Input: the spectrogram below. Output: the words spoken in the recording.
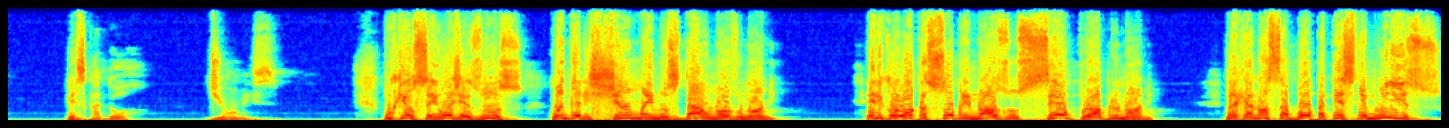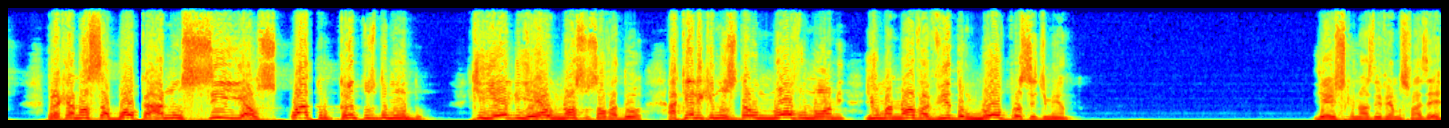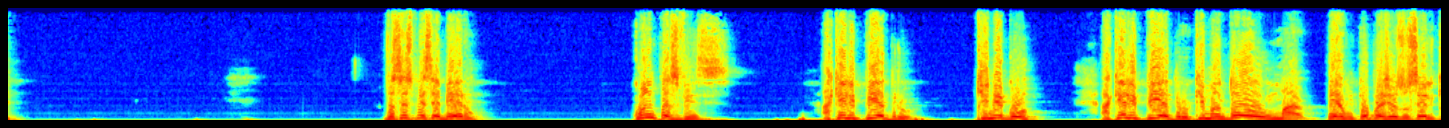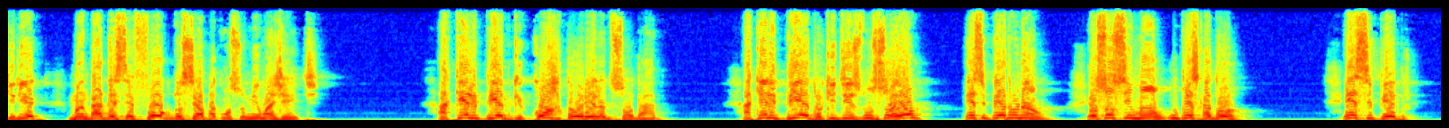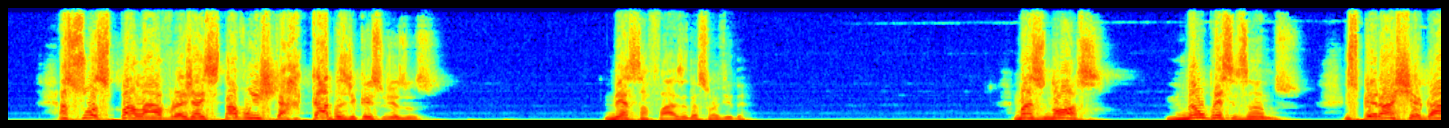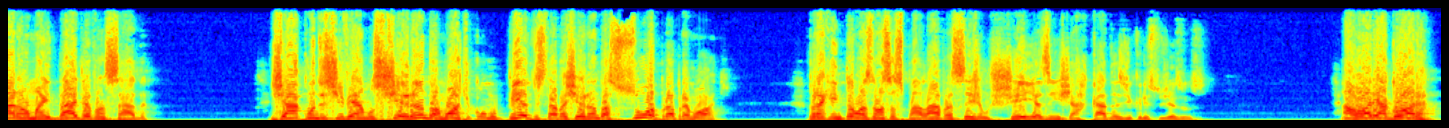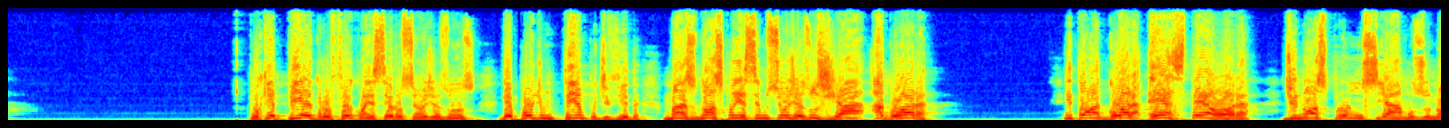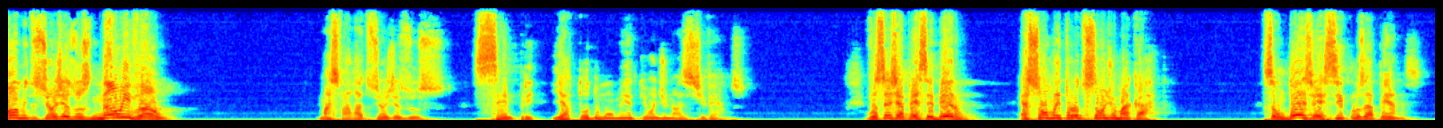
pescador de homens. Porque o Senhor Jesus, quando Ele chama e nos dá um novo nome, Ele coloca sobre nós o seu próprio nome, para que a nossa boca testemunhe isso, para que a nossa boca anuncie aos quatro cantos do mundo que Ele é o nosso Salvador, aquele que nos dá um novo nome e uma nova vida, um novo procedimento. E é isso que nós devemos fazer. Vocês perceberam quantas vezes aquele Pedro que negou, aquele Pedro que mandou uma, perguntou para Jesus se ele queria mandar descer fogo do céu para consumir uma gente. Aquele Pedro que corta a orelha do soldado. Aquele Pedro que diz: Não sou eu, esse Pedro não. Eu sou Simão, um pescador. Esse Pedro As suas palavras já estavam encharcadas de Cristo Jesus. Nessa fase da sua vida. Mas nós não precisamos esperar chegar a uma idade avançada, já quando estivermos cheirando a morte, como Pedro estava cheirando a sua própria morte, para que então as nossas palavras sejam cheias e encharcadas de Cristo Jesus. A hora é agora. Porque Pedro foi conhecer o Senhor Jesus depois de um tempo de vida, mas nós conhecemos o Senhor Jesus já agora. Então agora, esta é a hora de nós pronunciarmos o nome do Senhor Jesus, não em vão, mas falar do Senhor Jesus sempre e a todo momento e onde nós estivermos. Vocês já perceberam? É só uma introdução de uma carta. São dois versículos apenas.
